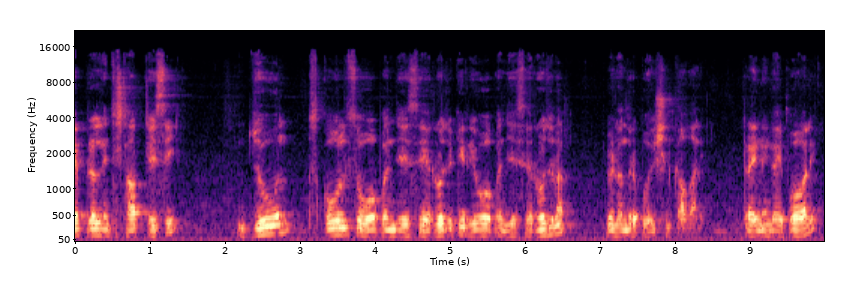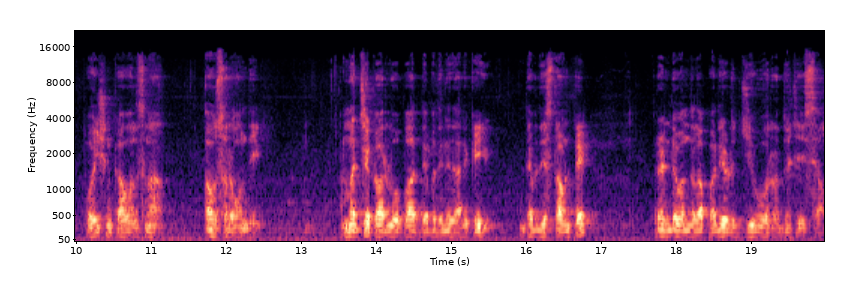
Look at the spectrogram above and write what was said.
April నుంచి స్టార్ట్ చేసి జూన్ స్కూల్స్ ఓపెన్ చేసే రోజుకి రీఓపెన్ చేసే రోజున వీళ్ళందరూ పొజిషన్ కావాలి. ట్రైనింగ్ అయిపోవాలి పొజిషన్ కావాల్సిన అవసరం ఉంది. మత్స్యకారులు ఉపాధి దెబ్బతినే దానికి దెబ్బతీస్తూ ఉంటే రెండు వందల పదిహేడు జీవో రద్దు చేశాం.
